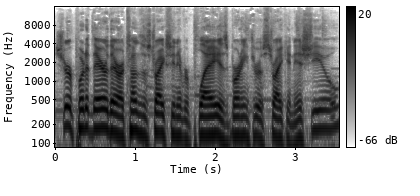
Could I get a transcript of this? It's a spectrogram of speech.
Sure, put it there. There are tons of strikes you never play. Is burning through a strike an issue?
